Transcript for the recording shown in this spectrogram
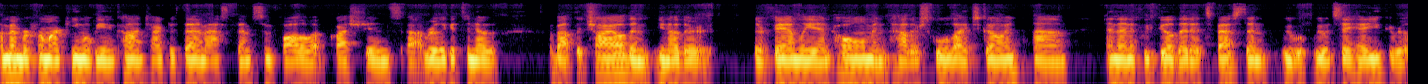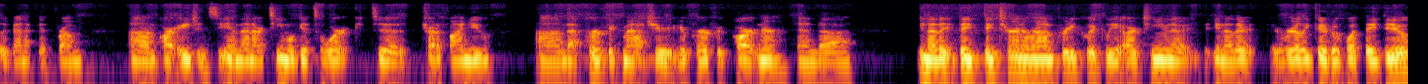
a member from our team will be in contact with them, ask them some follow up questions, uh, really get to know about the child and you know their their family and home and how their school life's going. Um, and then if we feel that it's best, then we, w- we would say, hey, you could really benefit from um, our agency, and then our team will get to work to try to find you um, that perfect match, your your perfect partner, and uh, you know they, they they turn around pretty quickly. Our team, they're you know they're they're really good with what they do,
